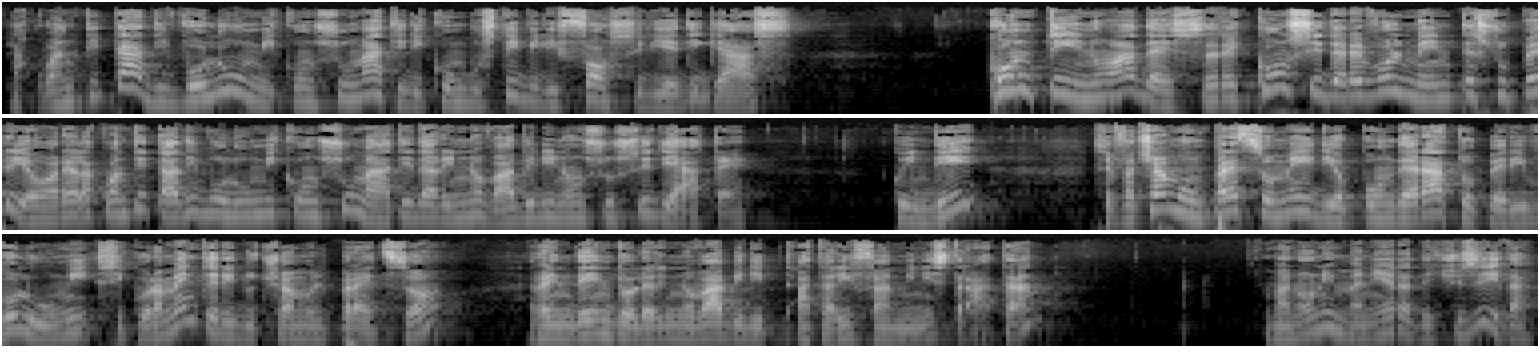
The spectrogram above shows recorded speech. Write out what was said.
la quantità di volumi consumati di combustibili fossili e di gas continua ad essere considerevolmente superiore alla quantità di volumi consumati da rinnovabili non sussidiate. Quindi, se facciamo un prezzo medio ponderato per i volumi, sicuramente riduciamo il prezzo, rendendo le rinnovabili a tariffa amministrata, ma non in maniera decisiva.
